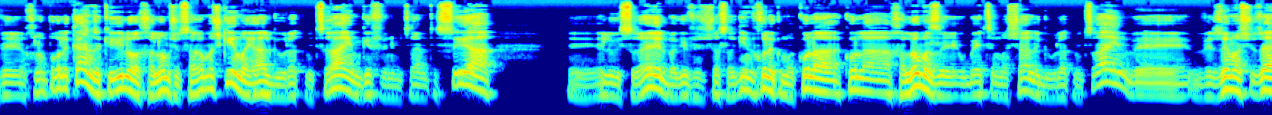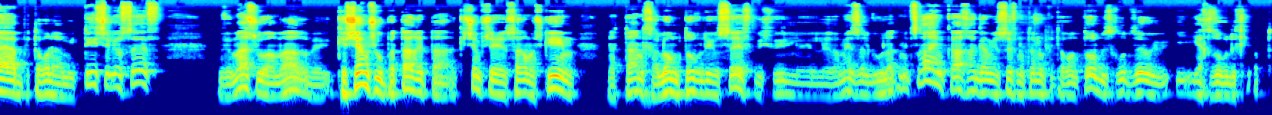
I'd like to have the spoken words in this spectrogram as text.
וחלום פרעה לכאן זה כאילו החלום של שר המשקים היה על גאולת מצרים, גפן מצרים תסיע, אה, אלו ישראל, בגפן שלושה סרגים וכולי, כלומר כל, ה, כל החלום הזה הוא בעצם משל לגאולת מצרים ו, וזה מה, ש- זה היה הפתרון האמיתי של יוסף ומה שהוא אמר, כשם שהוא פתר את ה... כשם ששר המשקים נתן חלום טוב ליוסף בשביל לרמז על גאולת מצרים, ככה גם יוסף נותן לו פתרון טוב, בזכות זה הוא יחזור לחיות.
